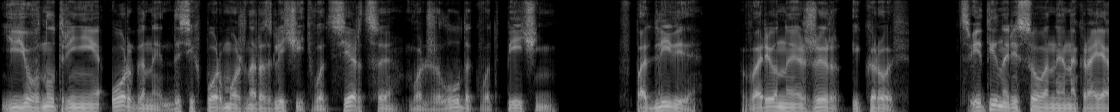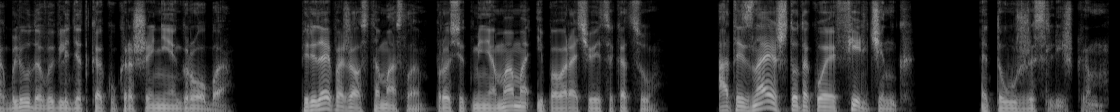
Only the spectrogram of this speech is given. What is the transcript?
Ее внутренние органы до сих пор можно различить. Вот сердце, вот желудок, вот печень. В подливе вареный жир и кровь. Цветы, нарисованные на краях блюда, выглядят как украшение гроба. «Передай, пожалуйста, масло», — просит меня мама и поворачивается к отцу. «А ты знаешь, что такое фельчинг?» Это уже слишком.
